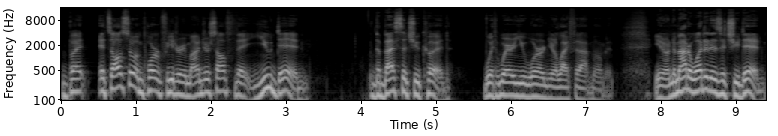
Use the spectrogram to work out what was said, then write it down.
But it's also important for you to remind yourself that you did the best that you could with where you were in your life at that moment. You know, no matter what it is that you did,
